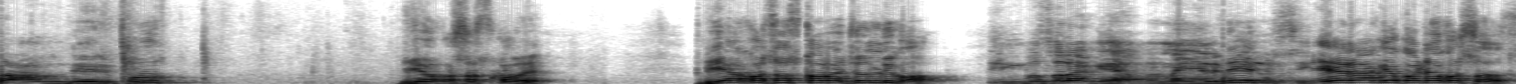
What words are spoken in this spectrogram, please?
বান্দির পুত বিয়া করছস কবে? বিয়া করছস কবে? জলদি ক। তিন বছর আগে আপনার মাইয়ের বিয়ে করছি। এর আগে কয়টা করছস?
